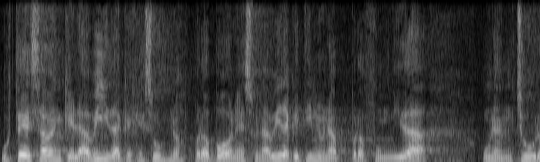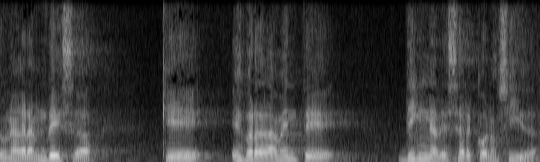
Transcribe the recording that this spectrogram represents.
Ustedes saben que la vida que Jesús nos propone es una vida que tiene una profundidad, una anchura, una grandeza que es verdaderamente digna de ser conocida.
